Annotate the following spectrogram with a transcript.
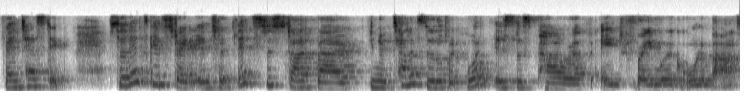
Fantastic. So let's get straight into it. Let's just start by, you know, tell us a little bit what is this Power Up 8 framework all about?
